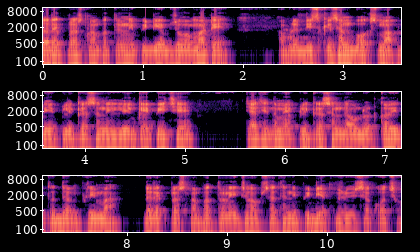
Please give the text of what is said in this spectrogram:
દરેક પ્રશ્નપત્રની પીડીએફ જોવા માટે આપણે ડિસ્ક્રિપ્શન બોક્સમાં આપણી એપ્લિકેશનની લિંક આપી છે. ત્યાંથી તમે એપ્લિકેશન ડાઉનલોડ કરી તદ્દન ફ્રીમાં દરેક પ્રશ્નપત્રની જવાબ સાથેની પીડીએફ મેળવી શકો છો.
